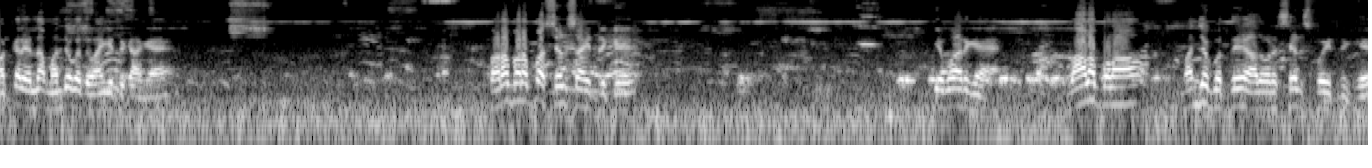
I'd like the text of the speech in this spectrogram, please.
மக்கள் எல்லாம் மஞ்சள் கொத்து வாங்கிட்டு இருக்காங்க பரபரப்பா சேல்ஸ் ஆயிட்டு இருக்கு இங்க பாருங்க. வாழைப்பழம் மஞ்சள் கொத்து அதோட சேல்ஸ் போயிட்டு இருக்கு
